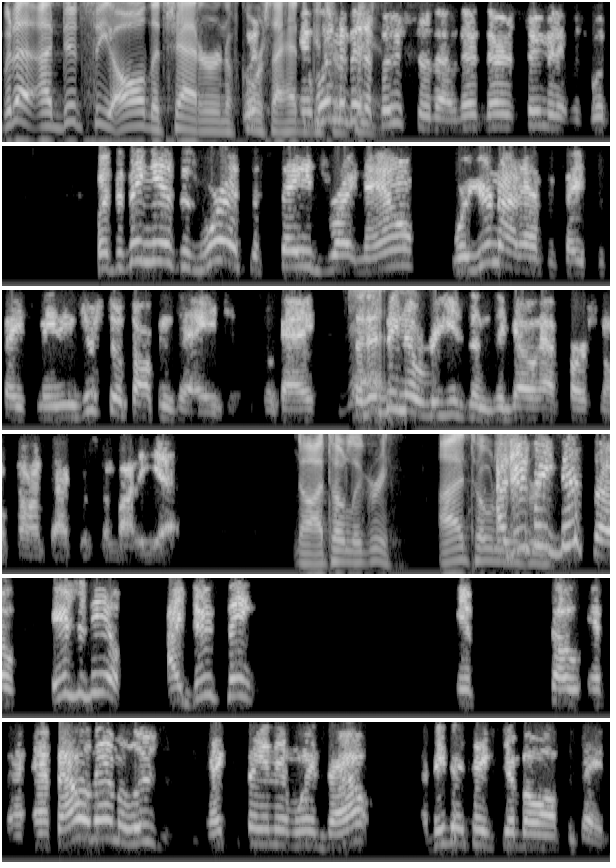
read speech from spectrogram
but I, I did see all the chatter, and of course, I had to It wouldn't have been a booster though. They're, they're assuming it was Wood. But the thing is, is we're at the stage right now where you're not having face to face meetings. You're still talking to agents. Okay, so there'd be no reason to go have personal contact with somebody yet. No, I totally agree. I totally I do agree. think this though. Here's the deal. I do think if so, if if Alabama loses, Texas A&M wins out, I think that takes Jimbo off the table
